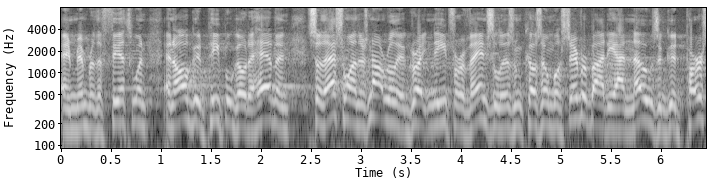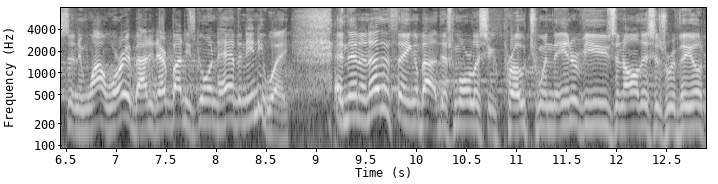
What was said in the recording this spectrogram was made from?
And remember the fifth one, and all good people go to heaven. So that's why there's not really a great need for evangelism because almost everybody I know is a good person, and why worry about it? Everybody's going to heaven anyway. And then another thing about this moralistic approach, when the interviews and all this is revealed,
